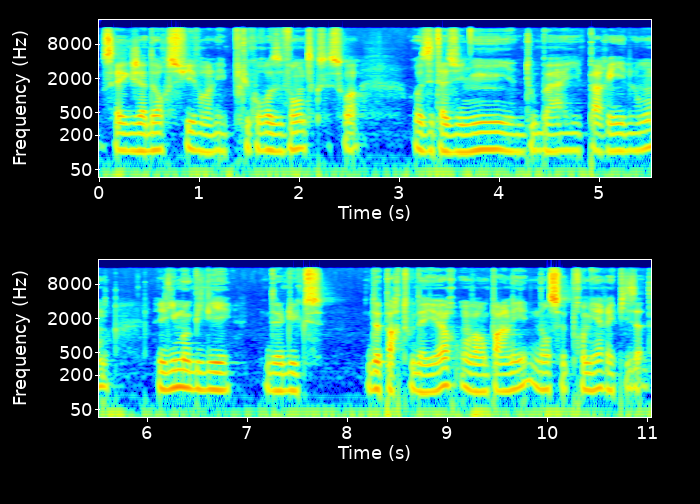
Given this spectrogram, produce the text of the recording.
Vous savez que j'adore suivre les plus grosses ventes, que ce soit aux États-Unis, Dubaï, Paris, Londres, l'immobilier de luxe de partout d'ailleurs. On va en parler dans ce premier épisode.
